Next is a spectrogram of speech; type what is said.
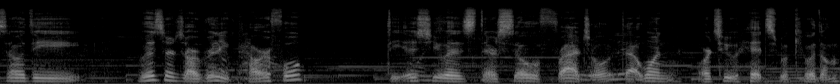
So the wizards are really powerful. The issue is they're so fragile that one or two hits will kill them.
